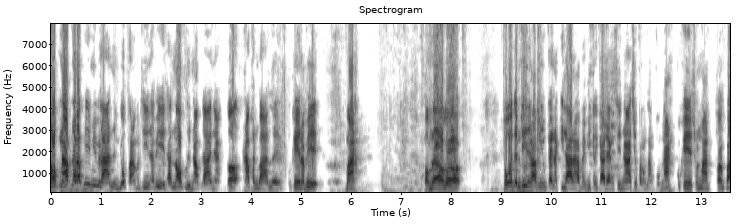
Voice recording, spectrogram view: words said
น็อกนับนะครับ พี่มีเวลาหนึ่งยกสามนาทีนะพี่ถ้าน็อกหรือนับได้เนี่ย ก็ห้าพันบาทเลย โอเคนะพี่ มา พร้อมแล้วก็ โชว์ให้เต็มที่นะครับมีน้ำใจนักกีฬานะครับไม่ผิดกติกาแดงสิ้นนะเชื่อฟังคำสั่งผมนะ โอเค ชนหมัดถอยไป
